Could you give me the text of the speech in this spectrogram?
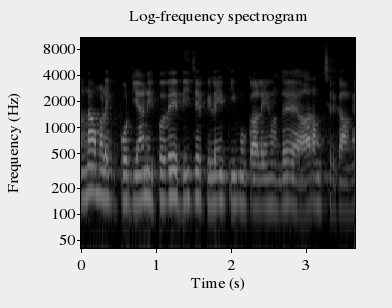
அண்ணாமலைக்கு போட்டியான்னு இப்போவே பிஜேபிலையும் திமுகலையும் வந்து ஆரம்பிச்சிருக்காங்க.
